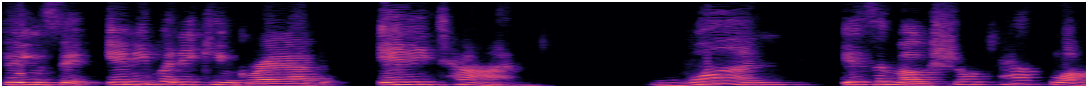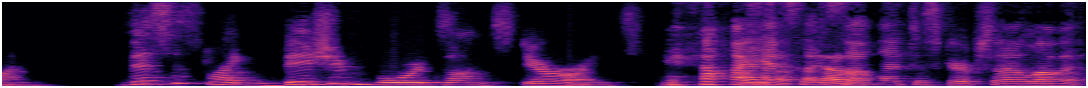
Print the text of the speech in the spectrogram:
things that anybody can grab anytime. One is emotional Teflon. This is like vision boards on steroids. Yeah, yes, so, I saw that description. I love it.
